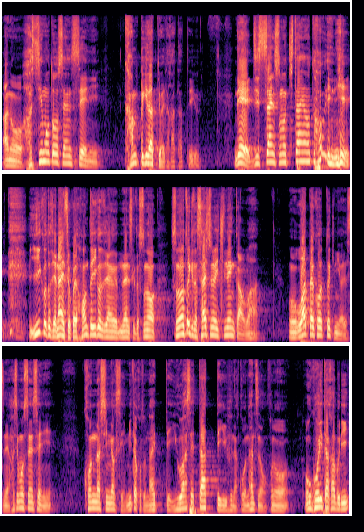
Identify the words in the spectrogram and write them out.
あの、橋本先生に完璧だって言われたかったっていう。で、実際にその期待の通りに、いいことじゃないですよ。これ本当にいいことじゃないですけど、その、その時の最初の1年間は、終わった時にはですね、橋本先生に、こんな進学生見たことないって言わせたっていうふうな、こう、なんつうの、この、おごり高ぶり、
